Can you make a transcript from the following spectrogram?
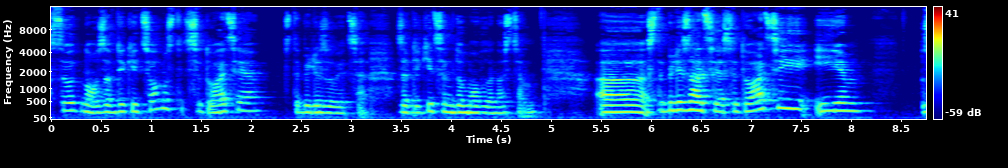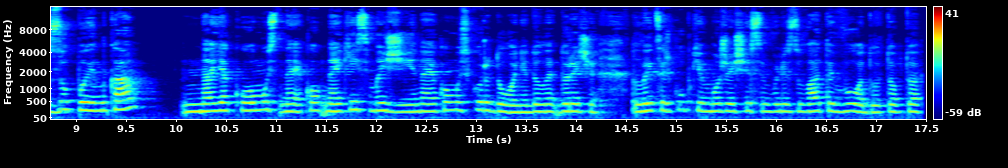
Все одно, завдяки цьому ситуація стабілізується, завдяки цим домовленостям. Е, Стабілізація ситуації і зупинка на якомусь, на, яко, на якійсь межі, на якомусь кордоні. До, до речі, лицар кубків може ще символізувати воду, тобто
